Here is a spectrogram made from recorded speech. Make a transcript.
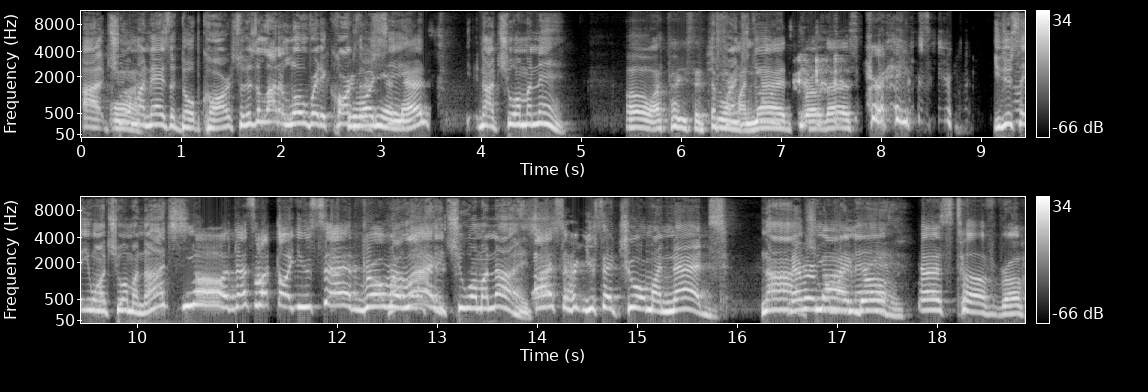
Uh, Chua Uh. is a dope card. So there's a lot of low rated cards. You that are on your sick. nads? Nah, Tchouaméni. Oh, I thought you said chew on French my dude? nads, bro. That's crazy. You just said you want to chew on my nuts? No, that's what I thought you said, bro. Why would I say Relax. chew on my nuts. I said you said chew on my nads. nah, Never chew on my mind, bro. nads. That's tough, bro.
